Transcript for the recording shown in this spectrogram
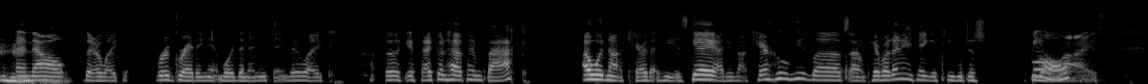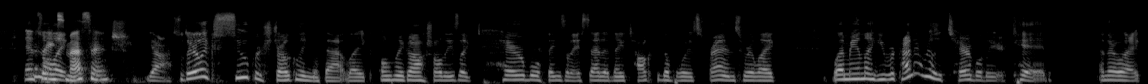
Mm-hmm. And now they're like regretting it more than anything. They're like they're like if I could have him back, I would not care that he is gay. I do not care who he loves. I don't care about anything if he would just be Aww. alive. And so, nice like, message. Yeah. So they're like super struggling with that. Like, oh my gosh, all these like terrible things that I said. And they talk to the boys' friends who are like, well, I mean, like, you were kind of really terrible to your kid. And they're like,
